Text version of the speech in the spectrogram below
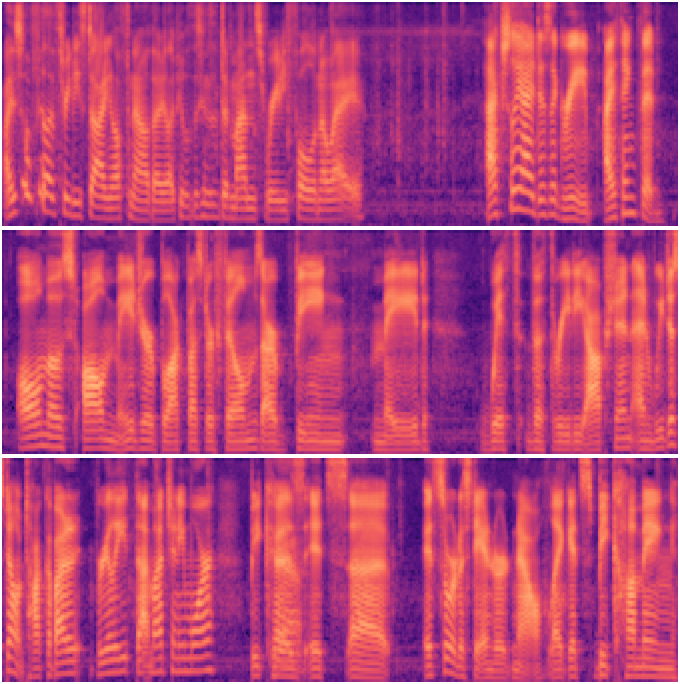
I still feel like 3D's dying off now, though. Like people think the demand's really fallen away. Actually, I disagree. I think that almost all major blockbuster films are being made with the 3D option, and we just don't talk about it really that much anymore because Yeah. it's uh, it's sort of standard now. Like it's becoming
